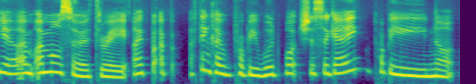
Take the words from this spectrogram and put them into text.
Yeah, I'm I'm also a three. I I, I think I probably would watch this again. Probably not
